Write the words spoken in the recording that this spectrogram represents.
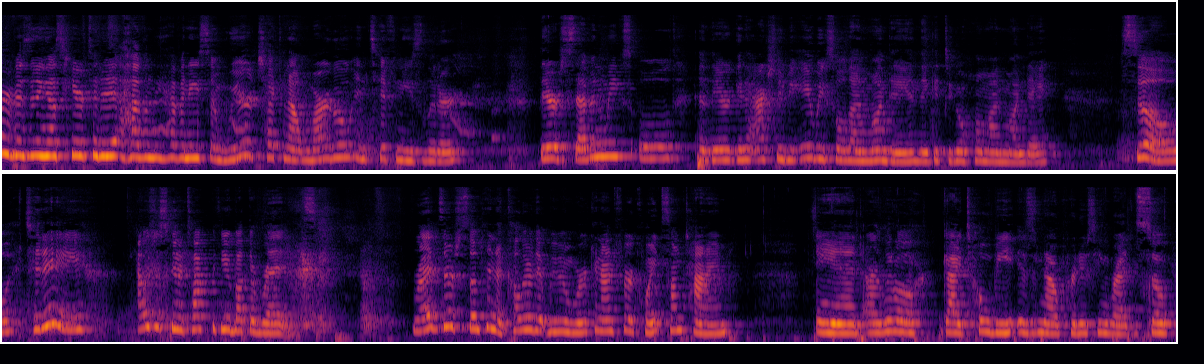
for visiting us here today at Heavenly Havanese and we're checking out Margo and Tiffany's litter. They're seven weeks old and they're gonna actually be eight weeks old on Monday and they get to go home on Monday. So today, I was just gonna talk with you about the reds. Reds are something, a color that we've been working on for quite some time. And our little guy Toby is now producing reds. So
